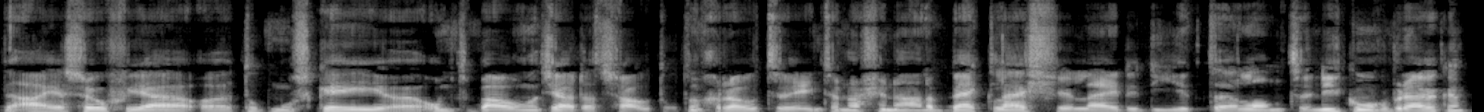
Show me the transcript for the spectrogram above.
de Hagia Sophia uh, tot moskee om te bouwen. Want ja, dat zou tot een grote internationale backlash leiden die het land niet kon gebruiken.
